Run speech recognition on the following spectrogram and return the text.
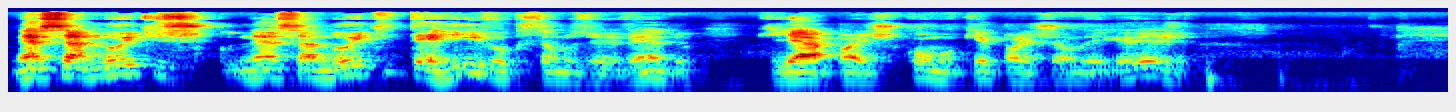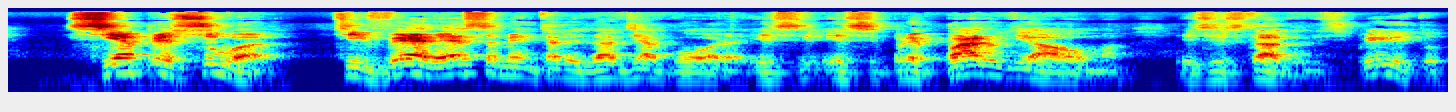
nessa noite, nessa noite terrível que estamos vivendo, que é a como que paixão da igreja, se a pessoa tiver essa mentalidade agora, esse, esse preparo de alma, esse estado de espírito,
